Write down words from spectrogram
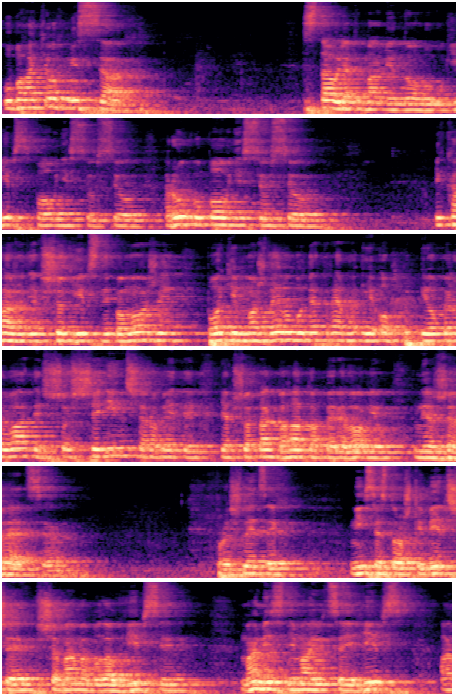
У багатьох місцях ставлять мамі ногу у гіпс повністю всю, руку повністю всю. І кажуть, якщо гіпс не поможе, потім, можливо, буде треба і, оп- і оперувати, що ще інше робити, якщо так багато переломів не вживеться. Пройшли цих місяць трошки більше, що мама була в гіпсі. Мамі знімають цей гіпс, а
